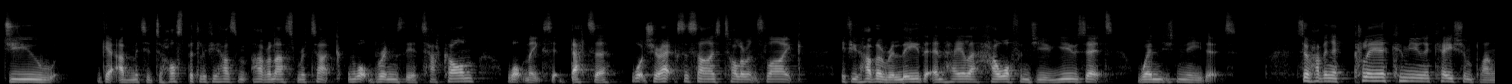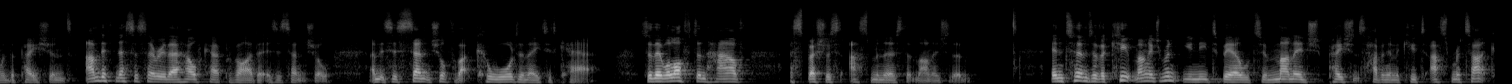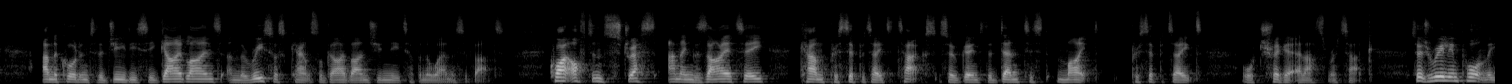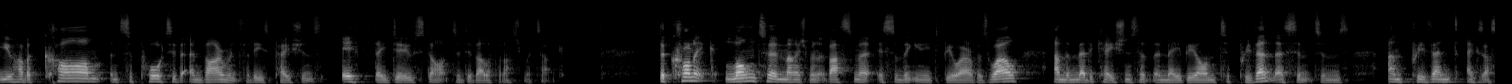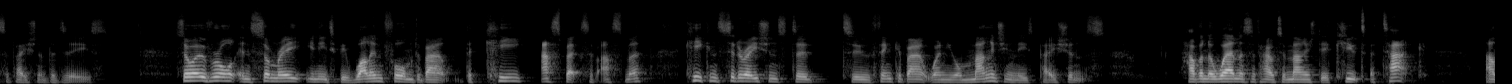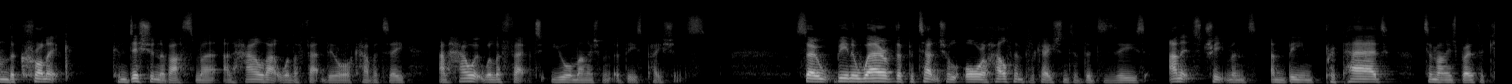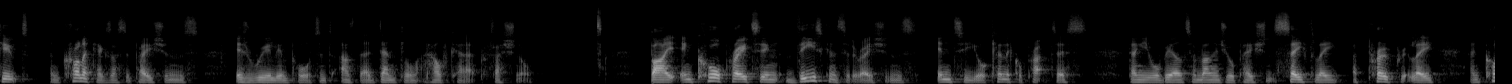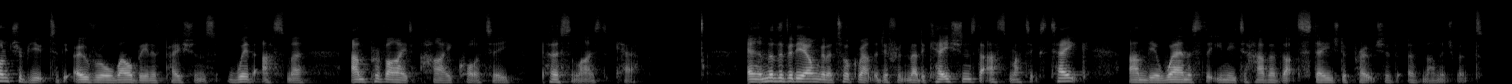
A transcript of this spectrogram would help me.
Do you get admitted to hospital if you have an asthma attack? What brings the attack on? What makes it better? What's your exercise tolerance like? If you have a reliever inhaler, how often do you use it? When do you need it? So having a clear communication plan with the patient and if necessary their healthcare provider is essential and it's essential for that coordinated care. So they will often have a specialist asthma nurse that manage them. In terms of acute management, you need to be able to manage patients having an acute asthma attack and according to the GDC guidelines and the Resus Council guidelines, you need to have an awareness of that. Quite often, stress and anxiety can precipitate attacks. So going to the dentist might precipitate or trigger an asthma attack. So it's really important that you have a calm and supportive environment for these patients if they do start to develop an asthma attack. The chronic long-term management of asthma is something you need to be aware of as well and the medications that they may be on to prevent their symptoms and prevent exacerbation of the disease. So overall, in summary, you need to be well informed about the key aspects of asthma, key considerations to, to think about when you're managing these patients, have an awareness of how to manage the acute attack and the chronic condition of asthma and how that will affect the oral cavity and how it will affect your management of these patients. So being aware of the potential oral health implications of the disease and its treatment and being prepared to manage both acute and chronic exacerbations is really important as their dental healthcare professional. By incorporating these considerations into your clinical practice, then you will be able to manage your patients safely, appropriately, and contribute to the overall well-being of patients with asthma and provide high quality personalised care. In another video, I'm going to talk about the different medications that asthmatics take and the awareness that you need to have of that staged approach of, of management.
